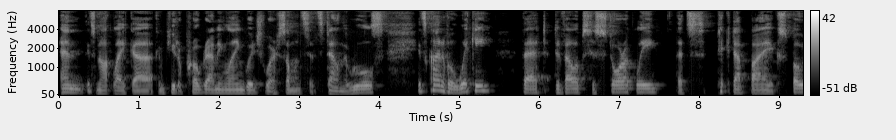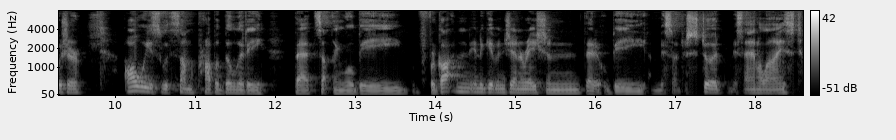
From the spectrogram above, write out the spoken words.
And it's not like a computer programming language where someone sets down the rules. It's kind of a wiki that develops historically, that's picked up by exposure, always with some probability that something will be forgotten in a given generation, that it will be misunderstood, misanalyzed.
